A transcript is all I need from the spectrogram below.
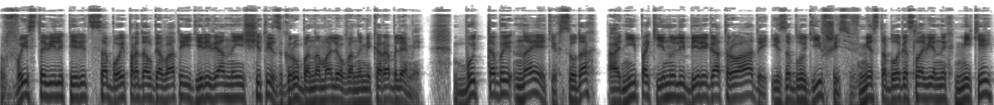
выставили перед собой продолговатые деревянные щиты с грубо намалеванными кораблями. Будь-то бы на этих судах они покинули берега Троады и, заблудившись вместо благословенных Микей,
